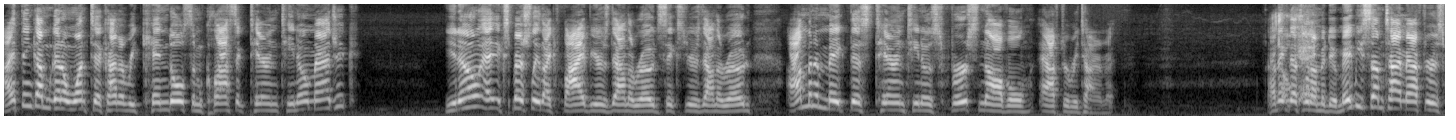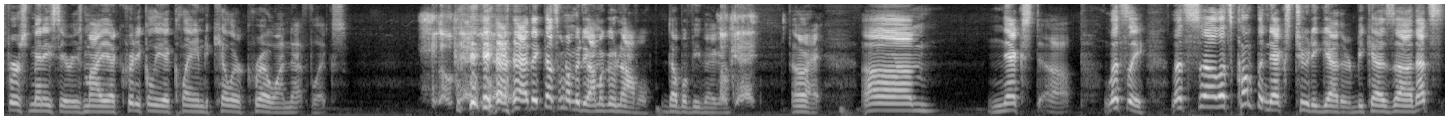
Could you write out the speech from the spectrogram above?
I think I'm gonna want to kind of rekindle some classic Tarantino magic. You know, especially like five years down the road, six years down the road. I'm gonna make this Tarantino's first novel after retirement. I think that's what I'm gonna do. Maybe sometime after his first miniseries, my uh, critically acclaimed Killer Crow on Netflix. okay. Yeah. I think that's what I'm gonna do. I'm gonna go novel, Double V Vega. Okay. All right. Um, next up, let's see. Let's uh, let's clump the next two together because uh, that's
